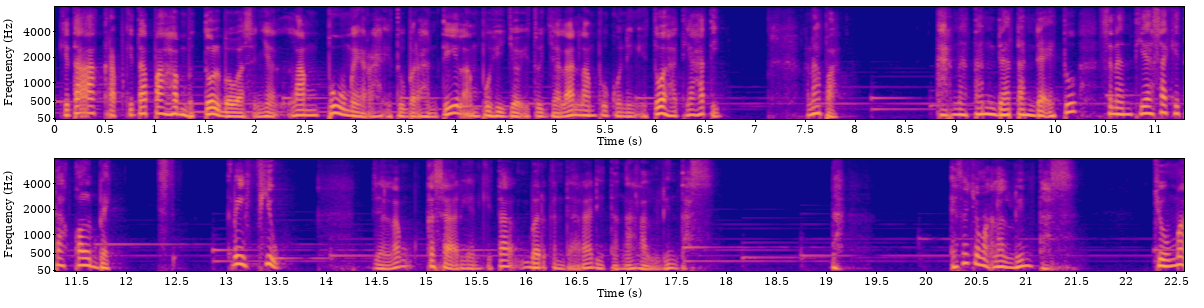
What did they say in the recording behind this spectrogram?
Kita akrab, kita paham betul bahwasanya lampu merah itu berhenti, lampu hijau itu jalan, lampu kuning itu hati-hati. Kenapa? Karena tanda-tanda itu senantiasa kita callback, review, dalam keseharian kita berkendara di tengah lalu lintas. Nah, itu cuma lalu lintas. Cuma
